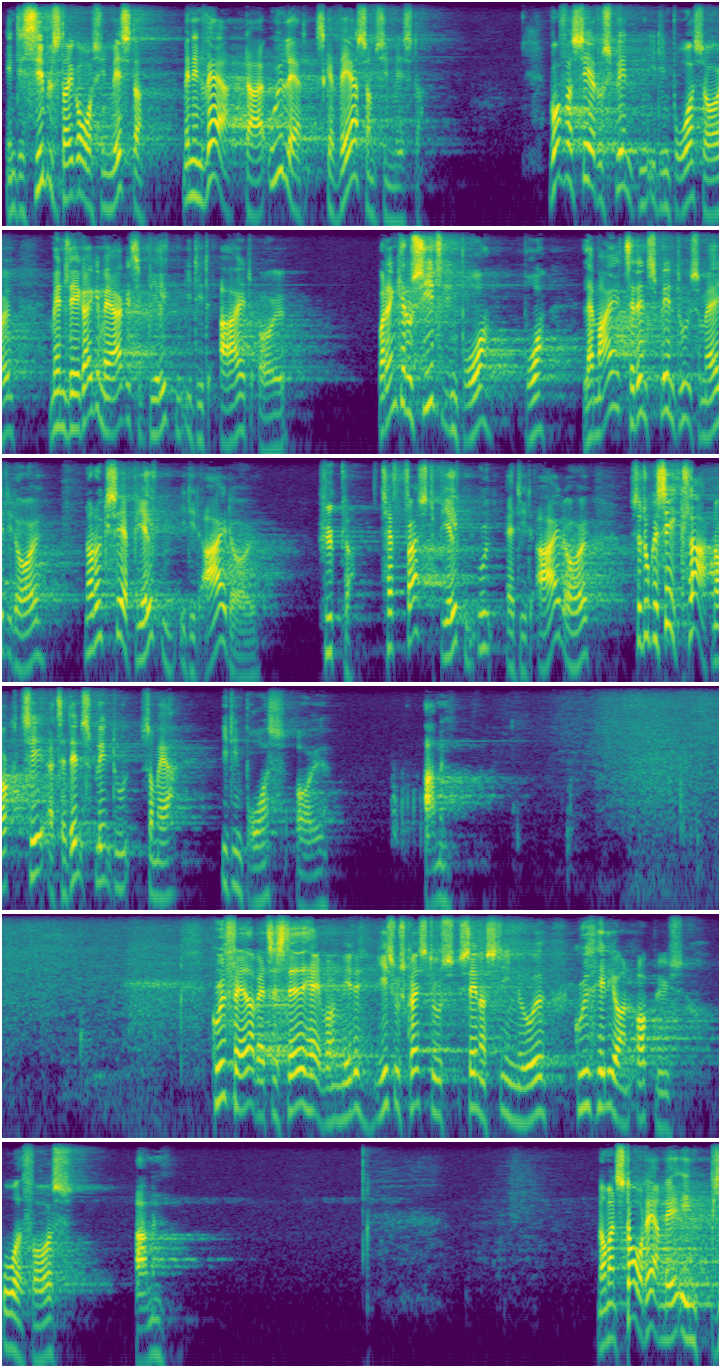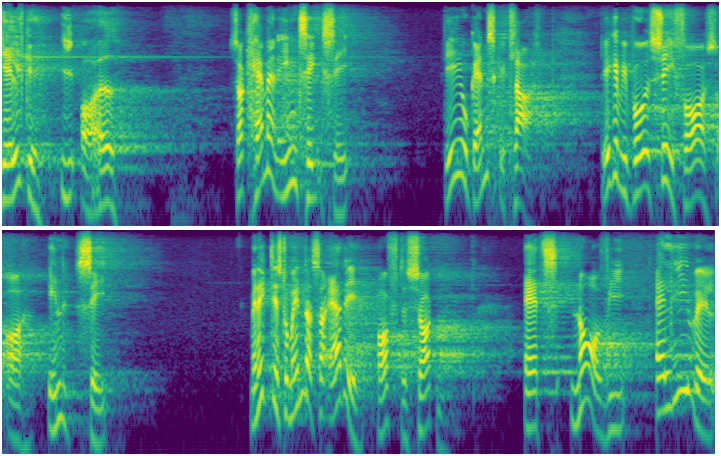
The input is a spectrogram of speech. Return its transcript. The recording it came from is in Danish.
En disciple står ikke over sin mester, men enhver, der er udlært, skal være som sin mester. Hvorfor ser du splinten i din brors øje, men lægger ikke mærke til bjælken i dit eget øje? Hvordan kan du sige til din bror, bror, lad mig tage den splint ud, som er i dit øje, når du ikke ser bjælken i dit eget øje? Hygler, tag først bjælken ud af dit eget øje, så du kan se klart nok til at tage den splint ud, som er i din brors øje. Amen. Gud Fader, vær til stede her i vores midte. Jesus Kristus sender sin nåde. Gud Helligånd oplys ordet for os. Amen. Når man står der med en bjælke i øjet, så kan man ingenting se. Det er jo ganske klart. Det kan vi både se for os og indse. Men ikke desto mindre så er det ofte sådan, at når vi alligevel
